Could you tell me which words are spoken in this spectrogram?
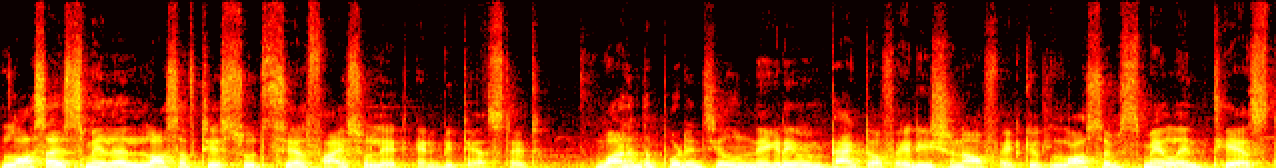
loss of smell and loss of taste should self-isolate and be tested. One of the potential negative impact of addition of acute loss of smell and taste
